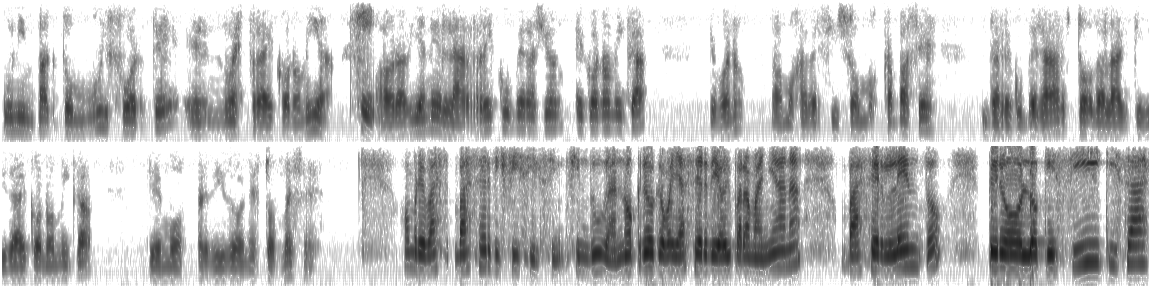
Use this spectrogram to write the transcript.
un impacto muy fuerte en nuestra economía. Sí. Ahora viene la recuperación económica, que bueno, vamos a ver si somos capaces de recuperar toda la actividad económica que hemos perdido en estos meses. Hombre, va, va a ser difícil, sin, sin duda. No creo que vaya a ser de hoy para mañana. Va a ser lento, pero lo que sí quizás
